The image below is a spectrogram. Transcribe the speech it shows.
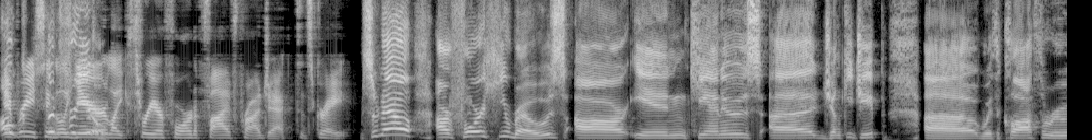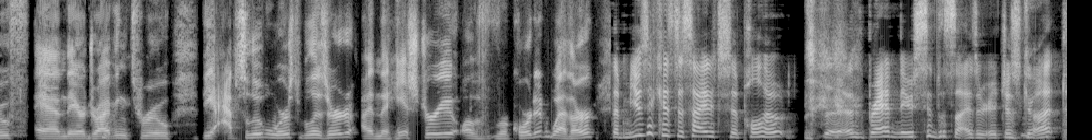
"Oh, every single year, you." like three or four to five projects. It's great. So now our four heroes are in Keanu's uh, junky Jeep uh, with a cloth roof, and they are driving through the absolute worst blizzard in the history of recorded weather. The music has decided to pull out the brand new synthesizer it just got.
